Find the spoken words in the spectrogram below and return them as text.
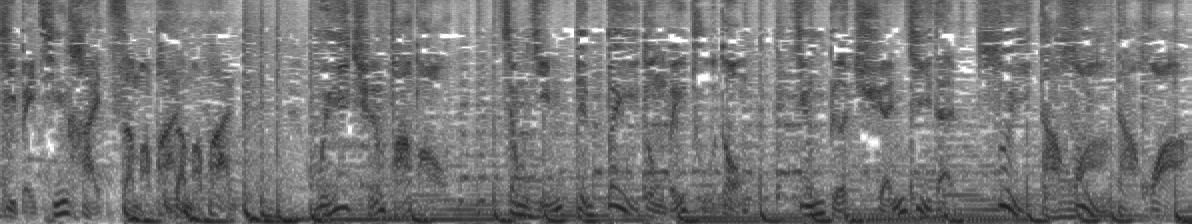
益被侵害怎么办？怎么办？维权法宝，将您变被动为主动，赢得权益的最大化。最大化。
